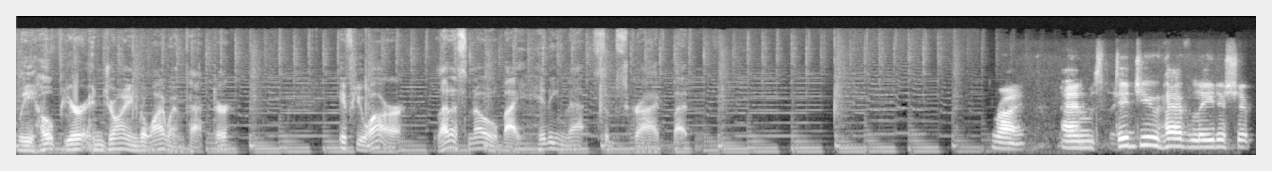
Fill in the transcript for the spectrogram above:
We hope you're enjoying the YWAM Factor. If you are, let us know by hitting that subscribe button. Right. And did you have leadership?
